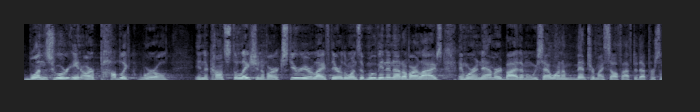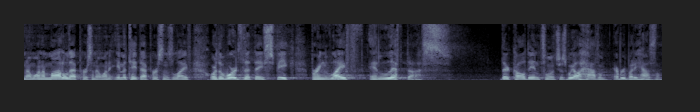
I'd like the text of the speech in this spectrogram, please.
ones who are in our public world in the constellation of our exterior life. They're the ones that move in and out of our lives, and we're enamored by them. And we say, I want to mentor myself after that person. I want to model that person. I want to imitate that person's life. Or the words that they speak bring life and lift us. They're called influencers. We all have them, everybody has them.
